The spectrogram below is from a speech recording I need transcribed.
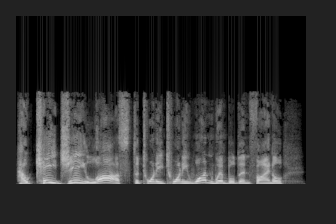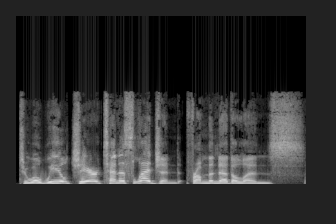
how KG lost the 2021 Wimbledon final to a wheelchair tennis legend from the Netherlands.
